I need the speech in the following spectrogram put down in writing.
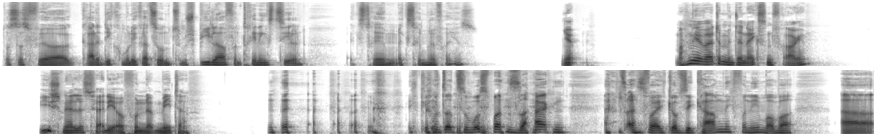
dass das für gerade die Kommunikation zum Spieler von Trainingszielen extrem, extrem hilfreich ist. Machen wir weiter mit der nächsten Frage. Wie schnell ist Ferdi auf 100 Meter? ich glaube, dazu muss man sagen, als Antwort, ich glaube, sie kam nicht von ihm, aber äh,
